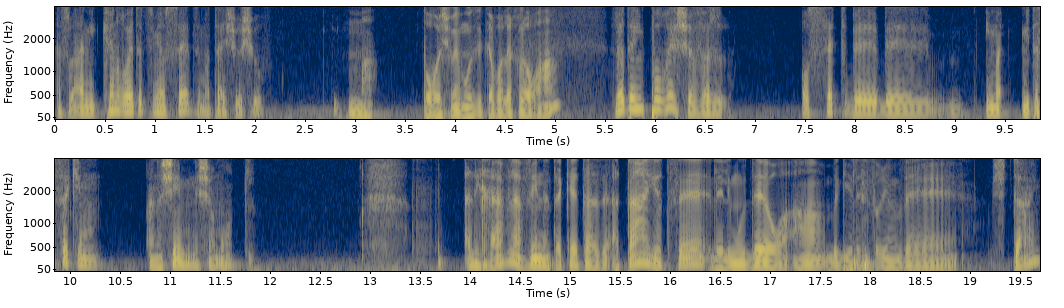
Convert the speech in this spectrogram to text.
אז אני כן רואה את עצמי עושה את זה מתישהו שוב. מה? פורש ממוזיקה והולך להוראה? לא יודע אם פורש, אבל עוסק ב... ב עם, מתעסק עם אנשים, נשמות. אני חייב להבין את הקטע הזה. אתה יוצא ללימודי הוראה בגיל 20 ו... שתיים?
